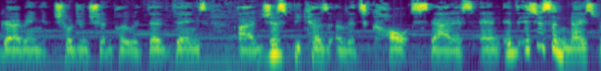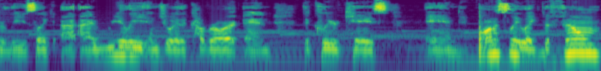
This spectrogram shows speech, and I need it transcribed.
grabbing Children Shouldn't Play with Dead Things, uh, just because of its cult status, and it, it's just a nice release. Like, I, I really enjoy the cover art and the clear case, and honestly, like, the film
